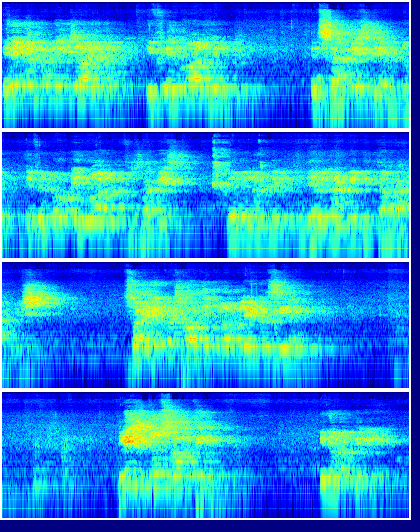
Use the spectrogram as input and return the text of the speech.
Any member will join. If you involve him in service, they will do. If you don't involve him in service, they will not be, they will not be with our organization. So I request all the club leaders here, please do something in your period.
